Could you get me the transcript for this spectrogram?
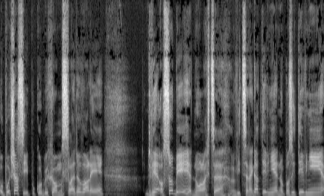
u počasí. Pokud bychom sledovali dvě osoby, jednu lehce více negativní, jednu pozitivní, eh,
